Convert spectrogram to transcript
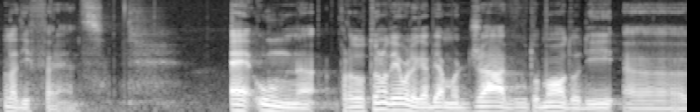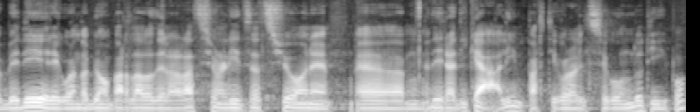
la differenza è un prodotto notevole che abbiamo già avuto modo di eh, vedere quando abbiamo parlato della razionalizzazione eh, dei radicali, in particolare il secondo tipo,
